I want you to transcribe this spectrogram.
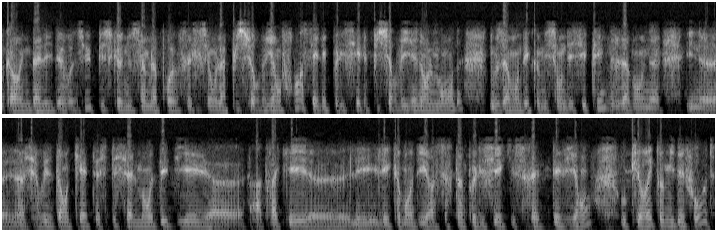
encore une belle idée reçue, puisque nous sommes la profession la plus surveillée en France et les policiers les plus surveillés dans le monde. Nous avons des commissions de discipline, nous avons une, une un service d'enquête spécialement dédié euh, à traquer euh, les, les, comment dire, certains policiers qui seraient déviants ou qui auraient commis des fautes.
